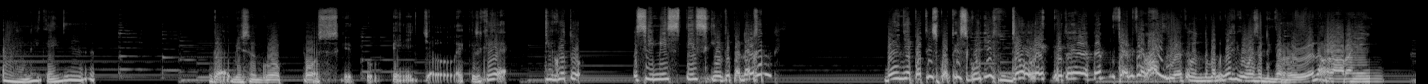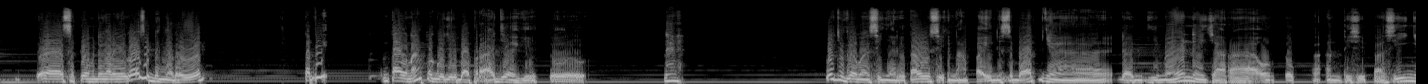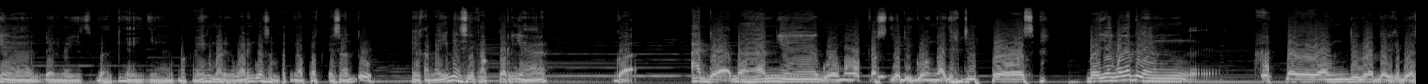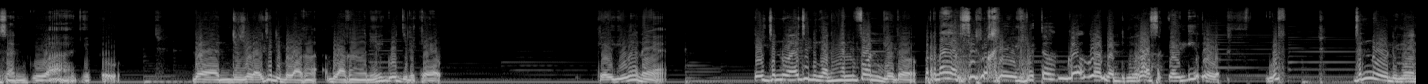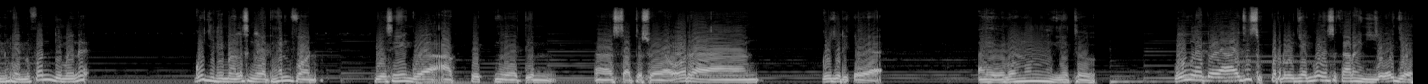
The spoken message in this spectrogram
Ah ini kayaknya nggak bisa gue post gitu. Kayaknya jelek gitu. Kayak, kayak gue tuh pesimistis gitu. Padahal kan banyak podcast podcast gue aja jelek gitu ya. Dan fan-fan aja teman-teman gue juga masih dengerin. Orang-orang yang eh, setia mendengarkan gue masih dengerin. Tapi entah kenapa gue jadi baper aja gitu. Nah gue juga masih nyari tahu sih kenapa ini sebabnya. Dan gimana cara untuk antisipasinya dan lain sebagainya. Makanya kemarin-kemarin gue sempet nggak podcastan tuh. Ya karena ini sih faktornya. Gak ada bahannya gue mau post jadi gue nggak jadi post. Banyak banget yang apa yang di luar dari kebiasaan gue gitu. Dan jujur aja di belakang belakangan ini gue jadi kayak kayak gimana ya? Kayak jenuh aja dengan handphone gitu. Pernah gak sih lo kayak gitu? Gue gue udah ngerasa kayak gitu gue jenuh dengan handphone di mana gue jadi males ngeliat handphone. Biasanya gue aktif ngeliatin uh, status wa orang gue jadi kayak ayo udah gitu. Gue ngeliat aja seperlunya gue sekarang jujur aja.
